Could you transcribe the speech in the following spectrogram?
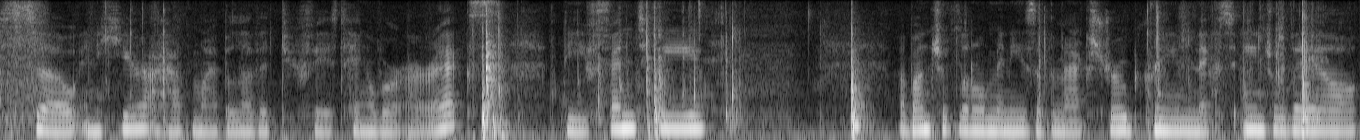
So in here, I have my beloved Too Faced Hangover RX, the Fenty, a bunch of little minis of the MAC Strobe Cream, NYX Angel Veil,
